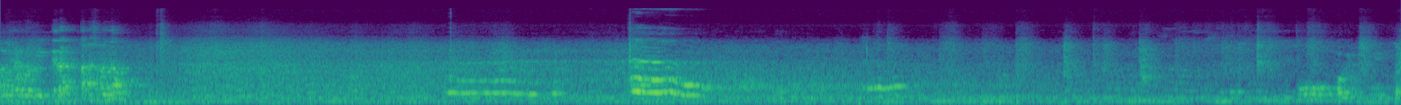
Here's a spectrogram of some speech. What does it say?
Ang meron dito, taas mo daw. Oh, pag dito.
